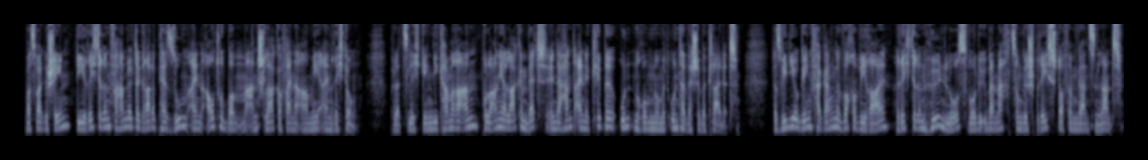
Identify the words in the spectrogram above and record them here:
Was war geschehen? Die Richterin verhandelte gerade per Zoom einen Autobombenanschlag auf eine Armeeeinrichtung. Plötzlich ging die Kamera an, Polania lag im Bett, in der Hand eine Kippe, untenrum nur mit Unterwäsche bekleidet. Das Video ging vergangene Woche viral. Richterin Hüllenlos wurde über Nacht zum Gesprächsstoff im ganzen Land.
